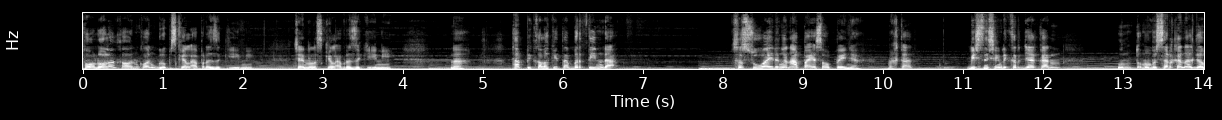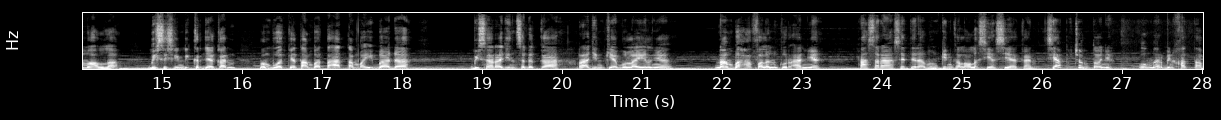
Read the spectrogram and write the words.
followlah kawan-kawan grup scale up rezeki ini, channel scale up rezeki ini. Nah, tapi kalau kita bertindak sesuai dengan apa SOP-nya, maka bisnis yang dikerjakan untuk membesarkan agama Allah, bisnis yang dikerjakan membuat kita tambah taat, tambah ibadah, bisa rajin sedekah, rajin qiyamul lailnya, nambah hafalan Qur'annya, rasa-rasa tidak mungkin kalau Allah sia-siakan. Siapa contohnya? Umar bin Khattab.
